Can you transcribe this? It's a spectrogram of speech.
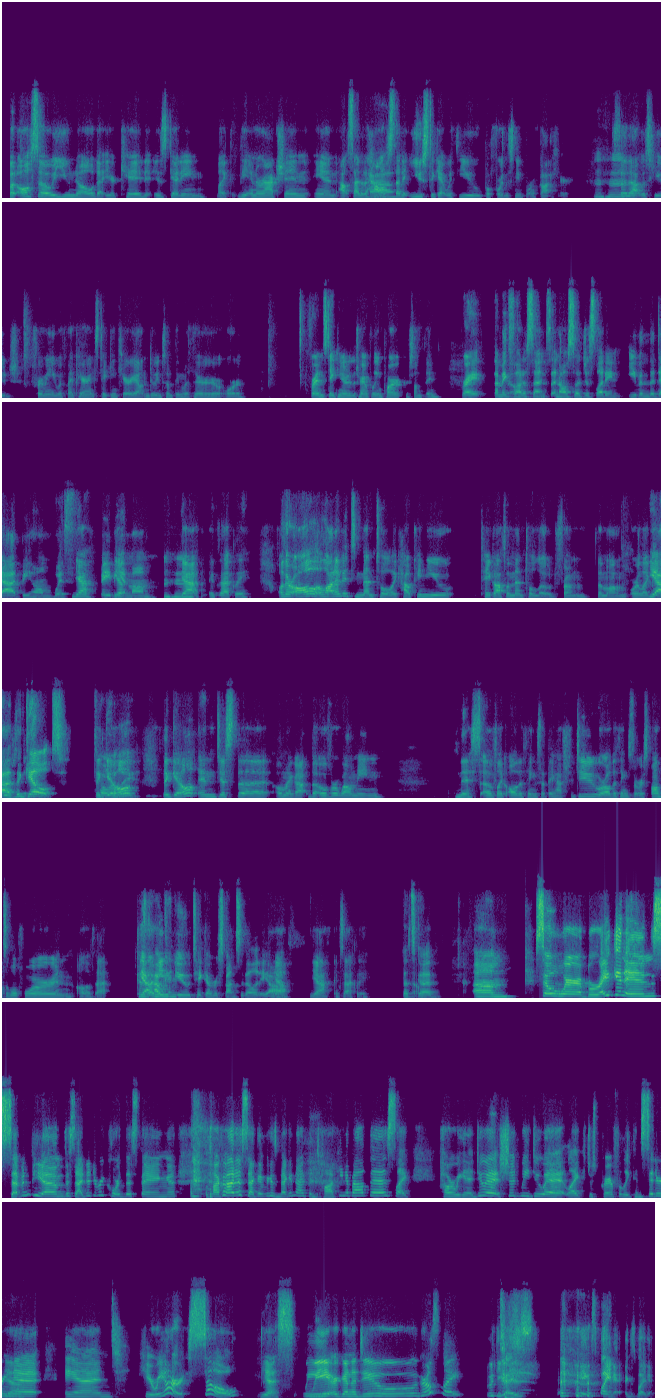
But also, you know that your kid is getting like the interaction and outside of the house that it used to get with you before this newborn got here. So Mhm. that was huge for me with my parents taking Carrie out and doing something with her or friends taking her to the trampoline park or something. Right. That makes So. a lot of sense. And also just letting even the dad be home with Yeah. baby Yep. and mom. Mhm. Yeah, exactly. Oh, they're all a lot of it's mental. Like how can you take off a mental load from the mom or like yeah. The up? guilt. the Totally. guilt, the guilt and just the oh my god, the overwhelmingness of like all the things that they have to do or all the things they're responsible for and all of that. Yeah. I how mean, can you take a responsibility off? yeah, yeah, exactly. That's So. good. Um, so we're breaking in 7 p.m. Decided to record this thing. We'll talk about it in a second because Megan and I have been talking about this. Like, how are we gonna do it? Should we do it? Like, just prayerfully considering Yeah. it. And here we are. So Yes, we, We- are gonna do girls' night with you guys. explain it. Explain it.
